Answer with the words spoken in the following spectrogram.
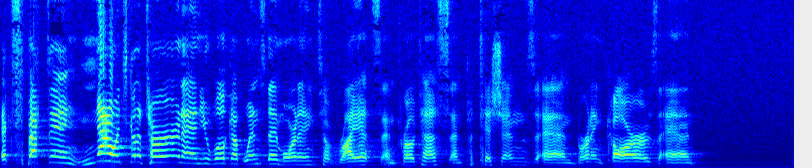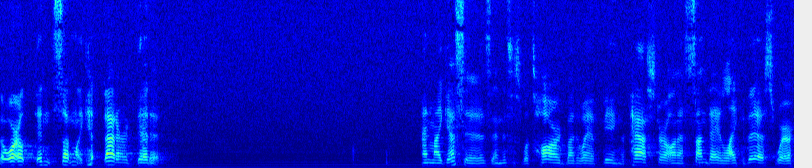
Expecting now it's going to turn, and you woke up Wednesday morning to riots and protests and petitions and burning cars, and the world didn't suddenly get better, did it? And my guess is, and this is what's hard by the way of being the pastor on a Sunday like this, where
